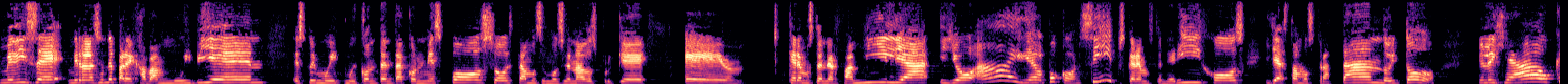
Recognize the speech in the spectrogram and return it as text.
Me dice, mi relación de pareja va muy bien, estoy muy, muy contenta con mi esposo, estamos emocionados porque eh, queremos tener familia. Y yo, ay, ¿a poco? Sí, pues queremos tener hijos y ya estamos tratando y todo. Yo le dije, ah, ok,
